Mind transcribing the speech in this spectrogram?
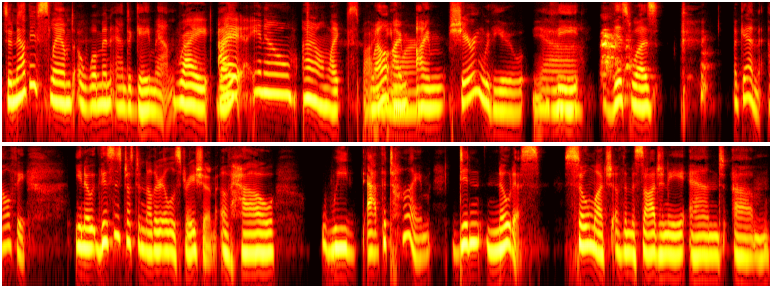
So now they've slammed a woman and a gay man. Right. Right? I, you know, I don't like spy. Well, anymore. I'm I'm sharing with you Yeah. the this was again, Alfie. You know, this is just another illustration of how we at the time didn't notice so much of the misogyny and um,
